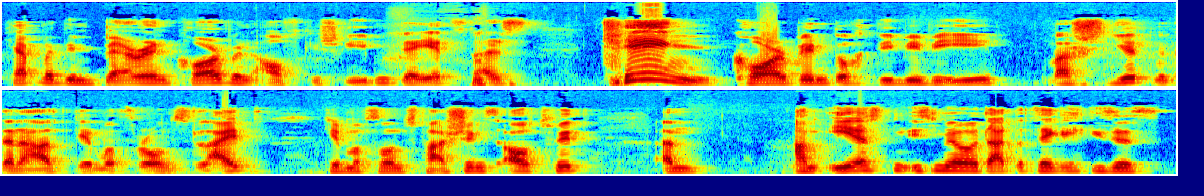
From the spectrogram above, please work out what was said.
ich habe mir den Baron Corbin aufgeschrieben, der jetzt als King Corbin durch die WWE marschiert mit einer Art Game of Thrones Light, Game of Thrones Faschings-Outfit. Ähm, am ersten ist mir aber da tatsächlich dieses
